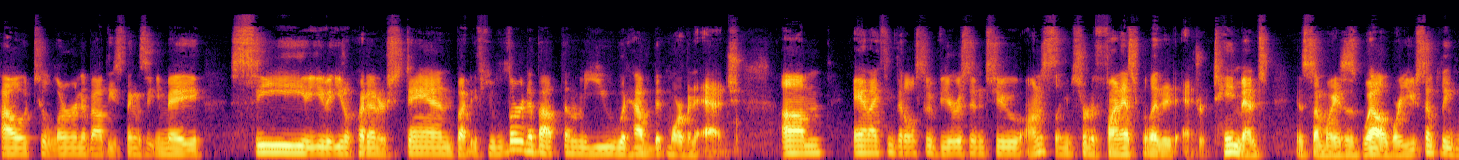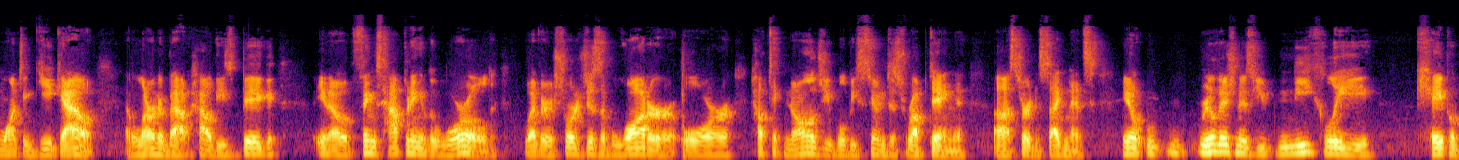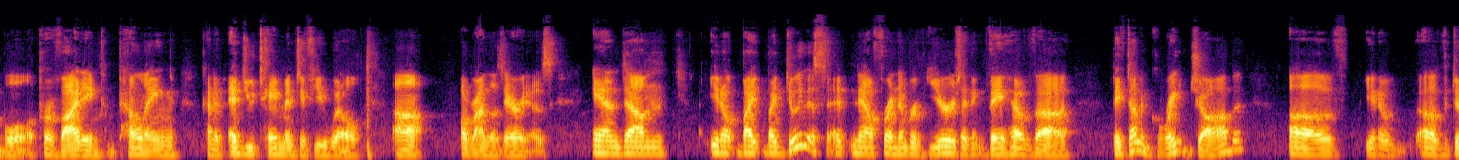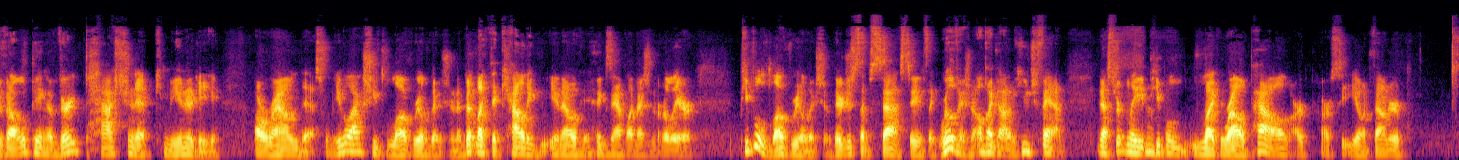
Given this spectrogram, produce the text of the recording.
how to learn about these things that you may see, you, you don't quite understand, but if you learn about them, you would have a bit more of an edge. Um, and I think that also veers into, honestly, sort of finance related entertainment in some ways as well, where you simply want to geek out and learn about how these big, you know, things happening in the world whether shortages of water or how technology will be soon disrupting uh, certain segments. You know, Real Vision is uniquely capable of providing compelling kind of edutainment, if you will, uh, around those areas. And um, you know, by by doing this now for a number of years, I think they have uh, they've done a great job of you know of developing a very passionate community around this. Where people actually love real vision. A bit like the Kali you know example i mentioned earlier. People love real vision. They're just obsessed. It's like real vision oh my god i'm a huge fan. Now certainly mm-hmm. people like Raoul Pal our, our ceo and founder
